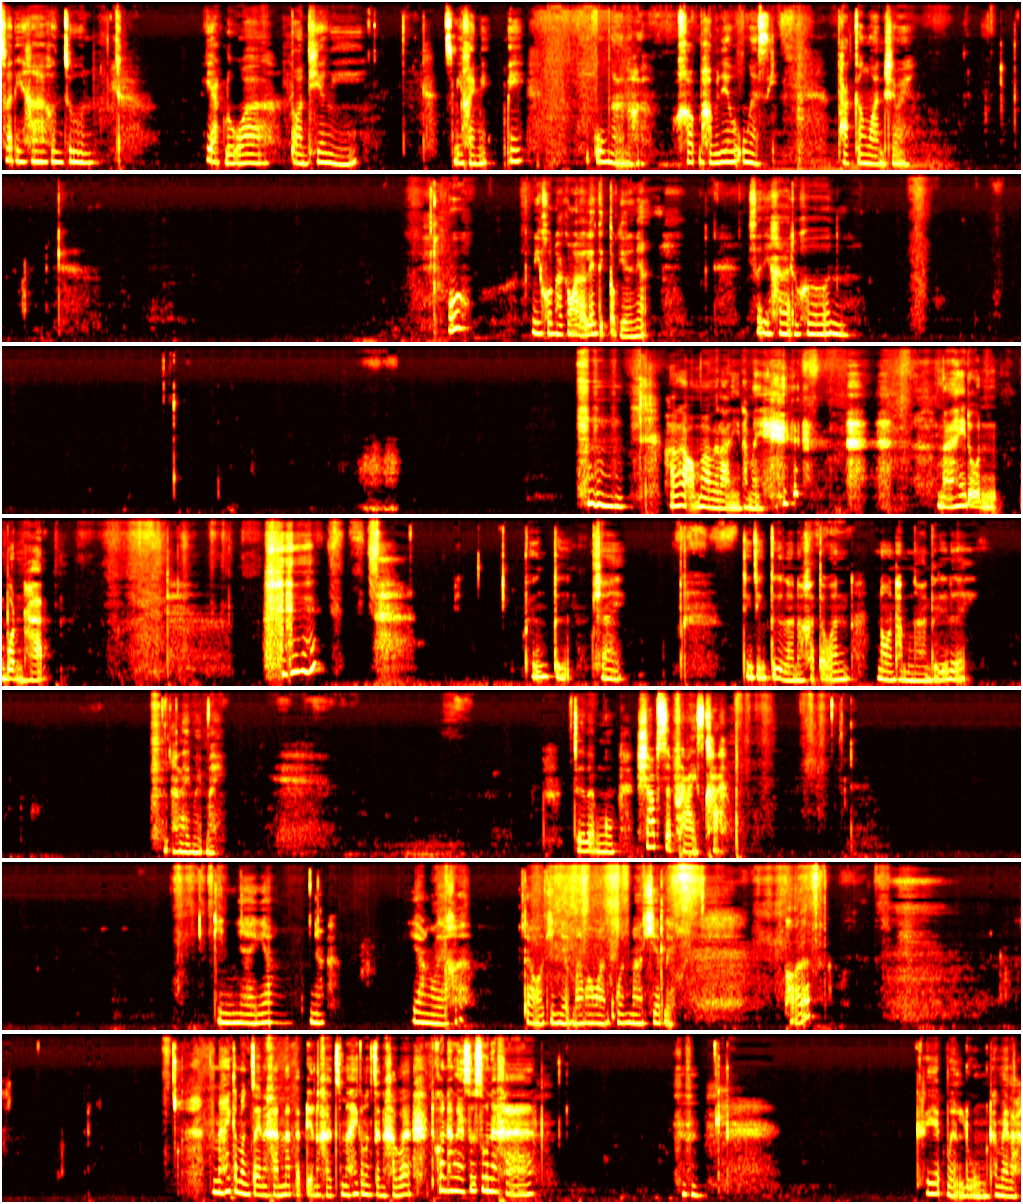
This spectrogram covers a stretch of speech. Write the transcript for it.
สวัสดีค่ะคุณจูน อยากรู้ว่าตอนเที่ยงนี้ จะมีใครไม่ไม่อู้งานนะคะเขาเขาไม่ได้ว่าอู้งานสิ พักกลางวันใช่ไหมโอ้มีคนพักกลางวันแล้วเล่นติ๊กต็อกเยอะนะเนี่ย สวัสดีค่ะทุกคน เขาถามว่ามาเวลานี้ทำไม มาให้โดนบ่นครับ เพิ่งตื่น ใช่ จริง ๆ ตื่นแล้วนะคะ แต่ว่านอนทำงานไปเรื่อยๆ อะไรใหม่ ๆ เจอแบบงง ชอบเซอร์ไพรส์ค่ะ กินยาย่างนะยย่างเลยค่ะ แต่ว่ากินเยอะมากเมื่อวานอ้วนมากเครียดเลย พอแล้ว มาให้กำลังใจนะคะ มาแป๊บเดียวนะคะ จะมาให้กำลังใจนะคะ ว่า ทุกคนทำงานสู้ๆนะคะ เครียดเหมือนลุงทำไมล่ะ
